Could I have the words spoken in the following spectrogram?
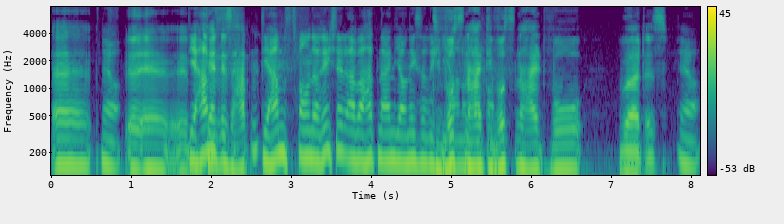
äh, ja. äh, äh, Die haben's- Kenntnisse hatten. Die haben es zwar unterrichtet, aber hatten eigentlich auch nicht so richtig Die wussten halt, die davon. wussten halt, wo Word ist. ja.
